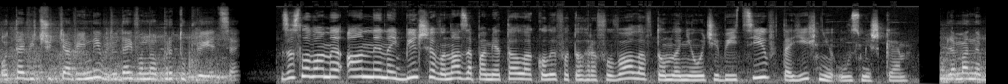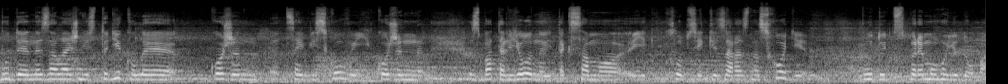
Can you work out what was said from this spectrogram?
оте відчуття війни в людей воно притуплюється. За словами Анни, найбільше вона запам'ятала, коли фотографувала втомлені очі бійців та їхні усмішки. Для мене буде незалежність тоді, коли кожен цей військовий, кожен з батальйону, і так само як хлопці, які зараз на сході, будуть з перемогою вдома.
